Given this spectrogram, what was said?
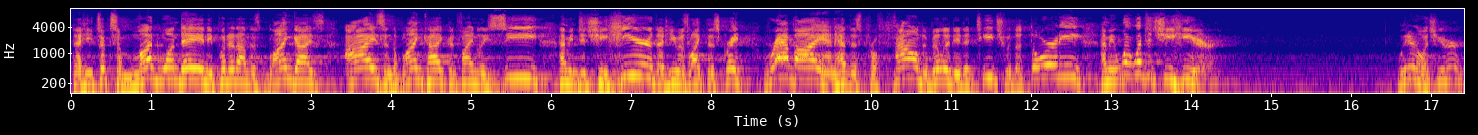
that he took some mud one day and he put it on this blind guy's eyes and the blind guy could finally see? I mean, did she hear that he was like this great rabbi and had this profound ability to teach with authority. I mean, what, what did she hear? We don't know what she heard.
